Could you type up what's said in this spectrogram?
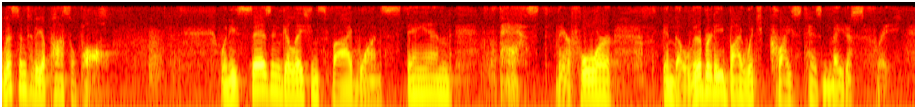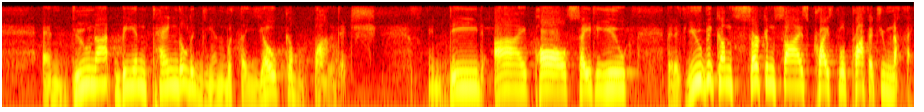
listen to the Apostle Paul when he says in Galatians 5:1, Stand fast, therefore, in the liberty by which Christ has made us free and do not be entangled again with the yoke of bondage. Indeed, I, Paul, say to you that if you become circumcised, Christ will profit you nothing.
